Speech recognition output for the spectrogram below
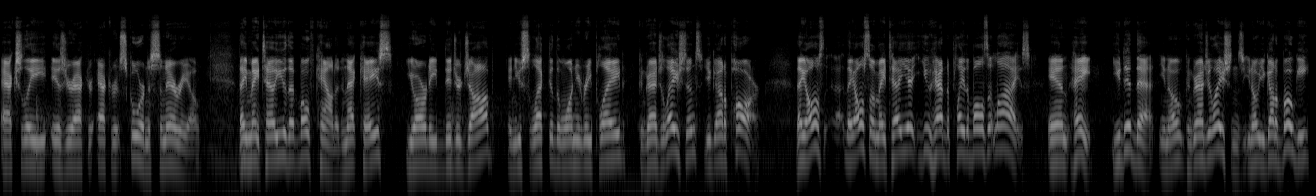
actually is your accurate score in the scenario. They may tell you that both counted. In that case, you already did your job and you selected the one you replayed, congratulations, you got a par. They also, they also may tell you you had to play the balls at lies. And hey, you did that, you know, congratulations. You know, you got a bogey,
